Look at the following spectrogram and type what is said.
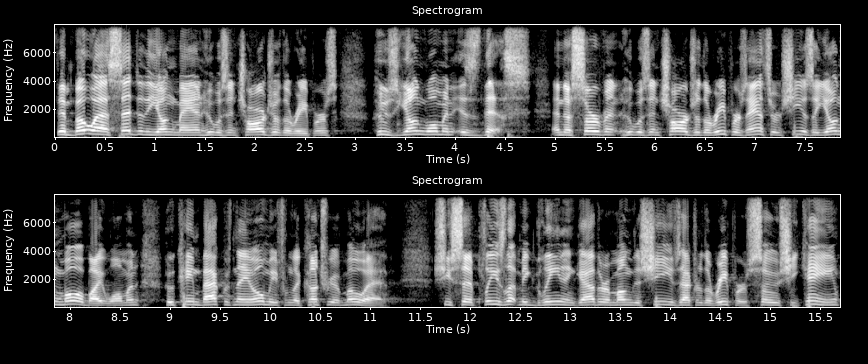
Then Boaz said to the young man who was in charge of the reapers, Whose young woman is this? And the servant who was in charge of the reapers answered, She is a young Moabite woman who came back with Naomi from the country of Moab. She said, Please let me glean and gather among the sheaves after the reapers. So she came,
